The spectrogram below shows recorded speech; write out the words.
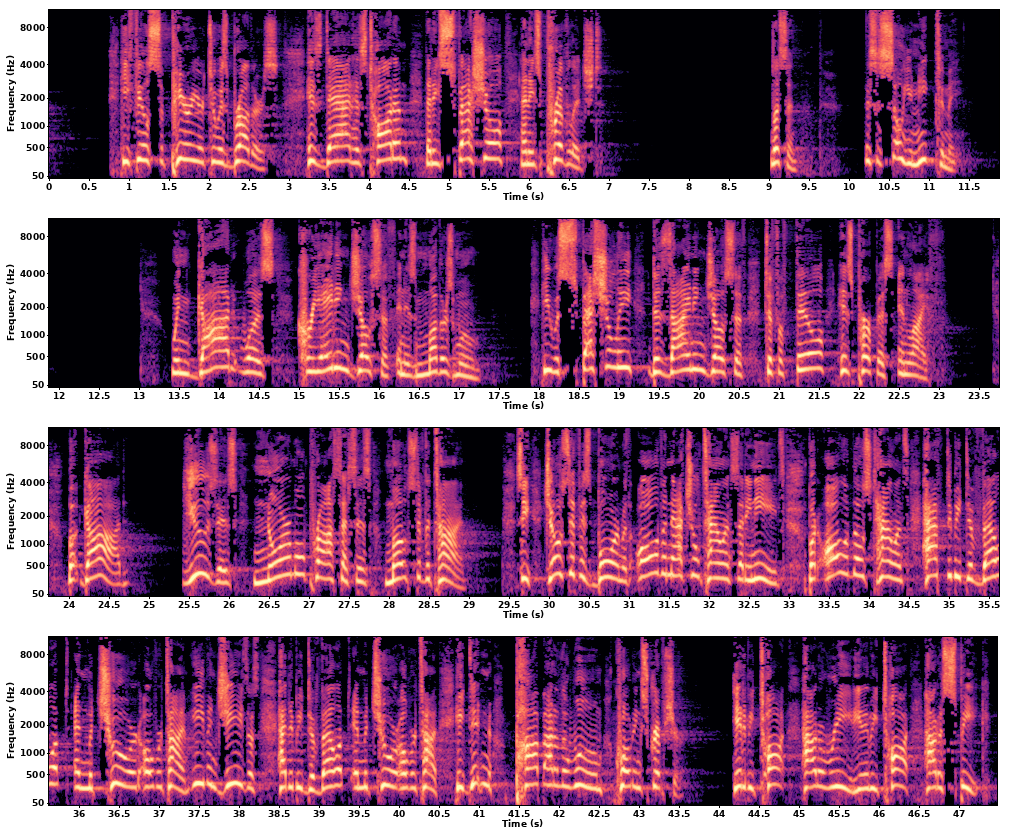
He feels superior to his brothers. His dad has taught him that he's special and he's privileged. Listen, this is so unique to me. When God was creating Joseph in his mother's womb, he was specially designing Joseph to fulfill his purpose in life. But God uses normal processes most of the time. See, Joseph is born with all the natural talents that he needs, but all of those talents have to be developed and matured over time. Even Jesus had to be developed and mature over time. He didn't pop out of the womb quoting scripture. He had to be taught how to read, he had to be taught how to speak.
